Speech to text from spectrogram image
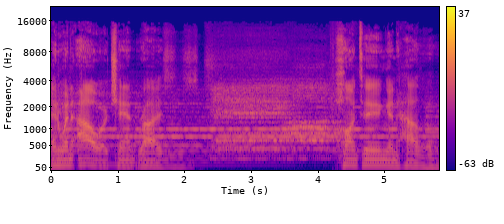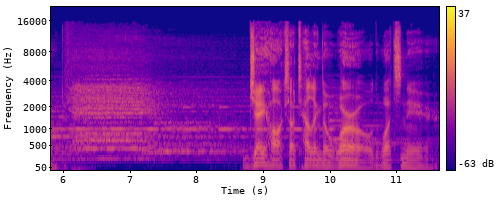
And when our chant rises, haunting and hallowed, Jayhawks are telling the world what's near.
